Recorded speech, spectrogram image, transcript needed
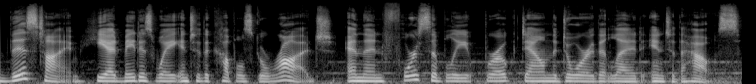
This time, he had made his way into the couple's garage and then forcibly broke down the door that led into the house.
